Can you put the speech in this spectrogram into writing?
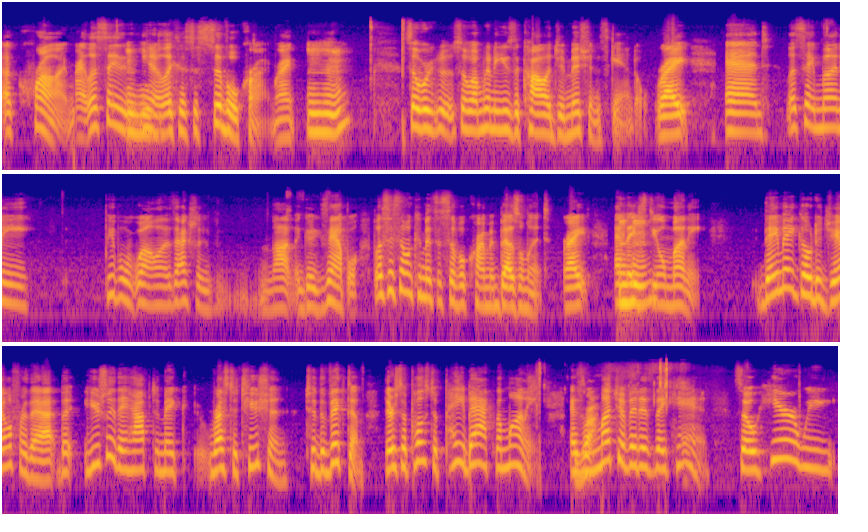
a crime, right? Let's say you know, like it's a civil crime, right? Mhm. So we're so I'm going to use the college admission scandal, right? And let's say money, people. Well, it's actually not a good example. But let's say someone commits a civil crime, embezzlement, right? And they steal money. They may go to jail for that, but usually they have to make restitution to the victim. They're supposed to pay back the money as Right. much of it as they can. So here we,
